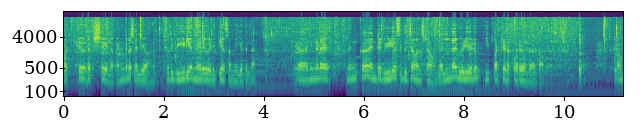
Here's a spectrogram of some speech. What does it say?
പട്ടി ഒരു രക്ഷയില്ല. ഭയങ്കര ശല്യമാണ്. ഒരു വീഡിയോ നേരെ എഡിറ്റ് ചെയ്യാൻ സമ്മതിക്കത്തില്ല. നിങ്ങളുടെ നിങ്ങൾക്ക് എന്റെ വീഡിയോ ശ്രദ്ധിച്ചാൽ മനസ്സിലാവും. എല്ലാ വീഡിയോയിലും ഈ പട്ടിയുടെ കുറവുണ്ട് കേട്ടോ. അപ്പം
